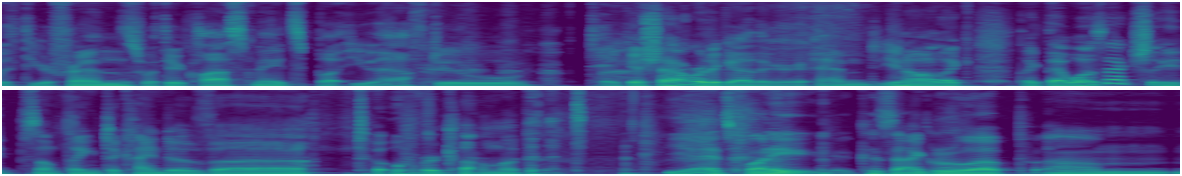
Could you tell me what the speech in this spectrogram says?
with your friends, with your classmates, but you have to take a shower together. And you know, like like that was actually something to kind of uh, to overcome a bit. yeah, it's funny because I grew up um,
